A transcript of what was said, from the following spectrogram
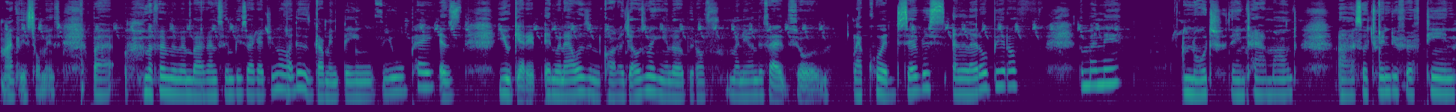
monthly installments. But the family member can simply say, you know what, this is government things. You pay as you get it. And when I was in college, I was making a little bit of money on the side. So I could service a little bit of the money not the entire amount uh, so 2015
